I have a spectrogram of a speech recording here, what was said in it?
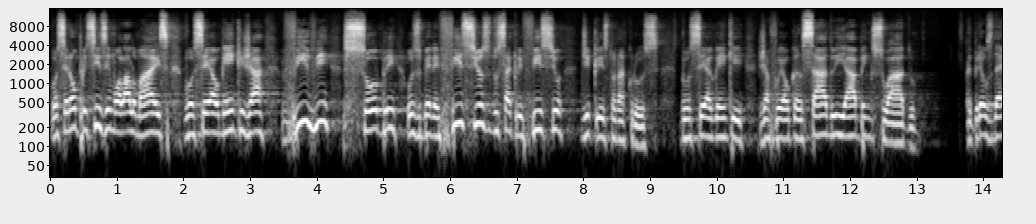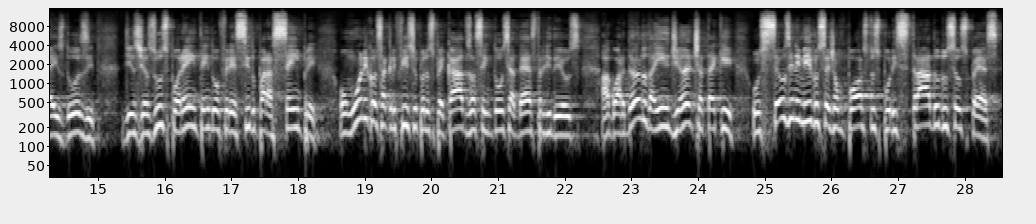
Você não precisa imolá-lo mais, você é alguém que já vive sobre os benefícios do sacrifício de Cristo na cruz. Você é alguém que já foi alcançado e abençoado. Hebreus 10, 12 diz: Jesus, porém, tendo oferecido para sempre um único sacrifício pelos pecados, assentou-se à destra de Deus, aguardando daí em diante até que os seus inimigos sejam postos por estrado dos seus pés,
